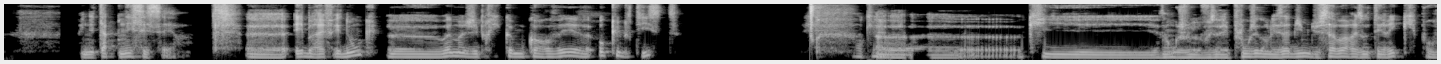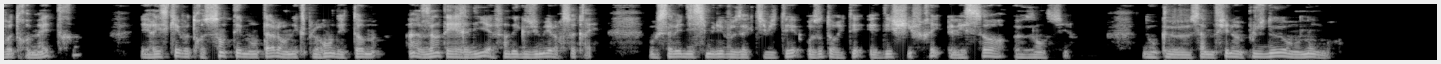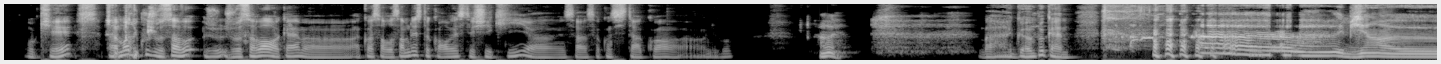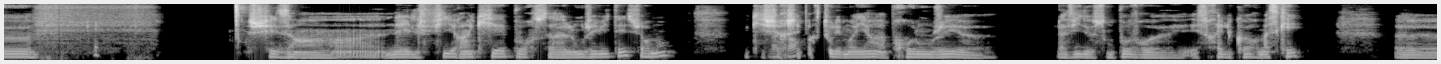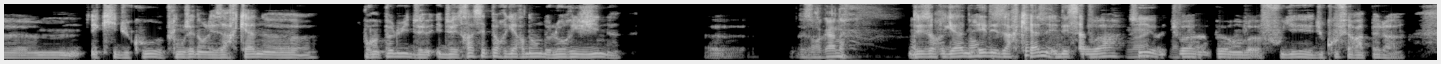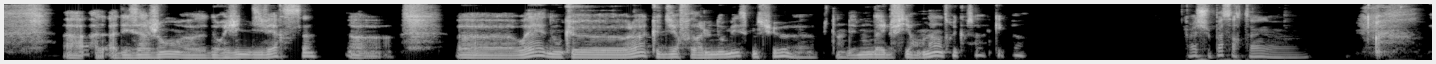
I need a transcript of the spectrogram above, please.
une étape nécessaire. Euh, et bref, et donc, euh, ouais, moi j'ai pris comme corvée euh, occultiste, Ok. qui donc je, vous avez plongé dans les abîmes du savoir ésotérique pour votre maître et risqué votre santé mentale en explorant des tomes interdits afin d'exhumer leurs secrets. Vous savez dissimuler vos activités aux autorités et déchiffrer les sorts anciens. Donc euh, ça me file un plus 2 en nombre. Ok. Euh, un moi, du coup, je veux savoir, je, je veux savoir quand même euh, à quoi ça ressemblait cette corvée. C'était chez qui euh, ça, ça consistait à quoi, euh, du coup? Ah ouais. Bah, un peu quand même. Ah, eh bien, euh, chez un elfire inquiet pour sa longévité, sûrement, qui cherchait par tous les moyens à prolonger euh, la vie de son pauvre et frêle corps masqué, euh, et qui du coup plongeait dans les arcanes. euh, pour un peu lui, il devait, il devait être assez peu regardant de l'origine euh, Des organes. des organes Non. et des arcanes et des savoirs. Ouais, si, tu vois, un peu fouiller et du coup faire appel à, à, à- à des agents d'origine diverses. Euh, euh, ouais, donc euh, voilà, que dire, faudrait le nommer ce monsieur. Euh, putain, des noms d'Aelfir, on a un truc comme ça quelque part Ouais, je suis pas certain. euh.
